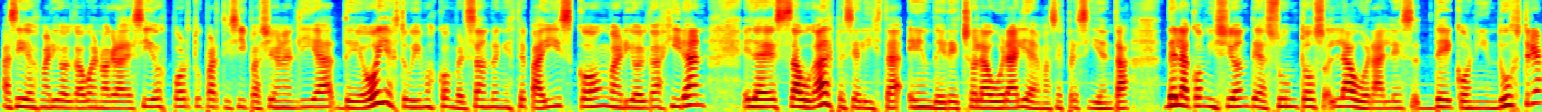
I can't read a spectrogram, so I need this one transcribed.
Así es, María Olga. Bueno, agradecidos por tu participación el día de hoy. Estuvimos conversando en este país con María Olga Girán. Ella es abogada especialista en Derecho Laboral y además es presidenta de la Comisión de Asuntos Laborales de Conindustria,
